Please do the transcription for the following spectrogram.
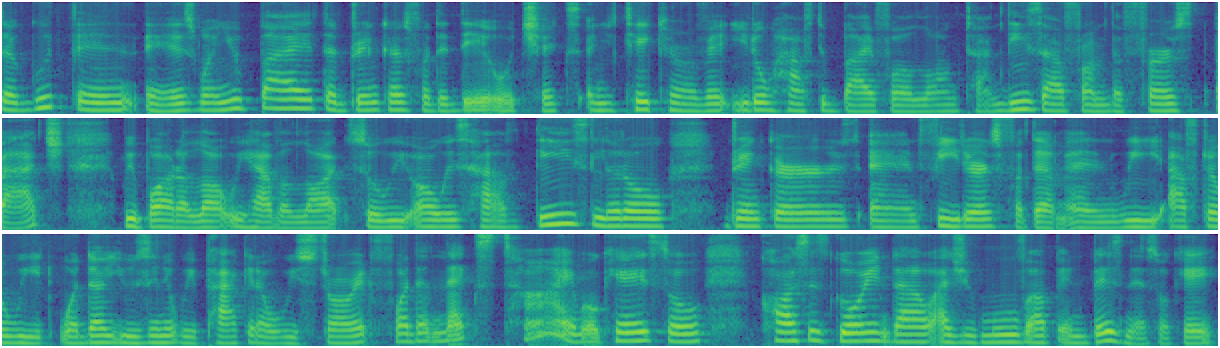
The good thing is when you buy the drinkers for the day old chicks and you take care of it you don't have to buy for a long time. These are from the first batch. We bought a lot. We have a lot. So we always have these little drinkers and feeders for them. And we after we we're done using it we pack it or we store it for the next time okay? So cost is going down as you move up in business okay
